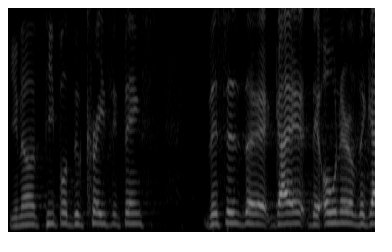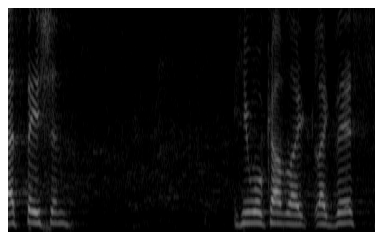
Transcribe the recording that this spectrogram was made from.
you know, people do crazy things. This is the guy, the owner of the gas station. He woke up like, like this.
